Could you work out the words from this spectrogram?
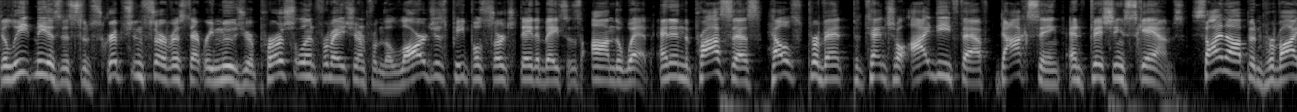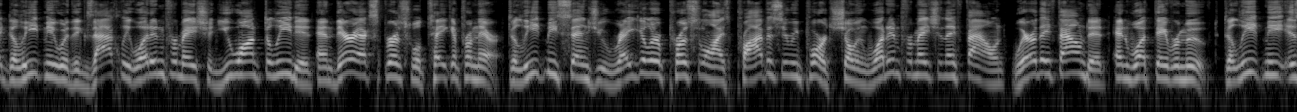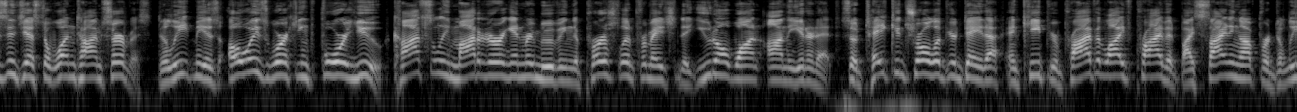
Delete Me is a subscription service that removes your personal information from the largest people search databases on the web, and in the process, helps prevent potential ID theft, doxing, and phishing scams. Sign up and provide Delete Me with exactly what information you want deleted, and their experts will take it from there. Delete Me sends you regular personalized privacy reports showing what information they found, where they found it, and what they removed. Delete Me isn't just a one time service. Delete Me is always working for you, constantly monitoring and removing the personal information that you don't want on the internet. So take control of your data and keep your private life private by signing up for Delete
